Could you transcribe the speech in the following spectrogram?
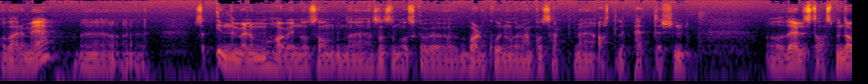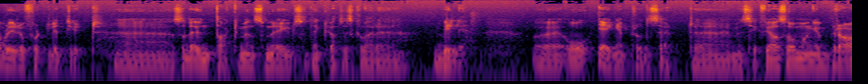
å være med. Eh, så innimellom har vi noe sånn eh, Sånn som nå skal vi barnekorene våre ha en konsert med Atle Pettersen. Og det er litt stas, men da blir det jo fort litt dyrt. Så det er unntaket, men som regel så tenker vi at vi skal være billig. Og egenprodusert musikk. Vi har så mange bra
